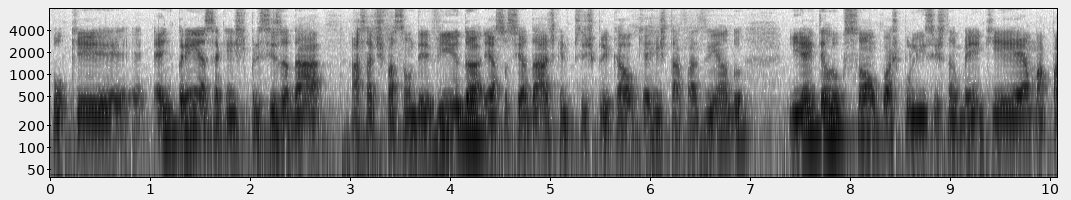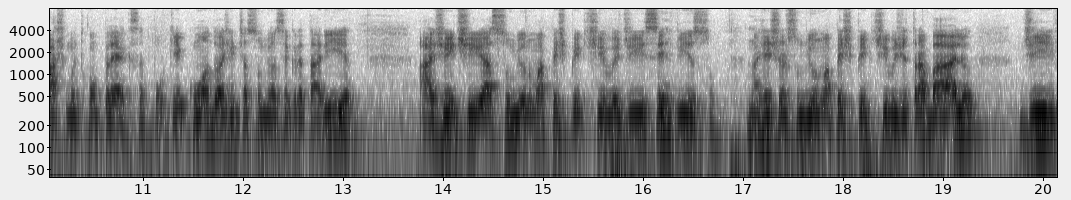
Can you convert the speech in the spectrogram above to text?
porque é a imprensa que a gente precisa dar a satisfação devida, é a sociedade que a gente precisa explicar o que a gente está fazendo. E a interlocução com as polícias também, que é uma parte muito complexa, porque quando a gente assumiu a secretaria, a gente assumiu numa perspectiva de serviço, a gente assumiu numa perspectiva de trabalho, de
